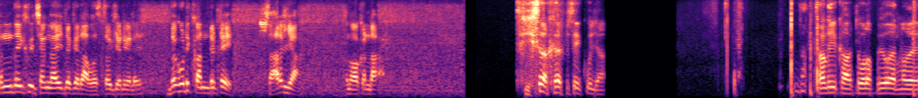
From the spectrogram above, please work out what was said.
എന്തൊക്കെ ചങ്ങായിട്ടൊക്കെ ഒരു അവസ്ഥ വെച്ചാൽ ഇതൊക്കെ കൂടി കണ്ടിട്ടേ സാറില്ല നോക്കണ്ട. ഈ കാട്ടുവളപ്പ് പറഞ്ഞത്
